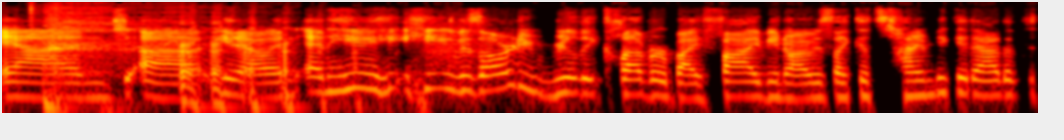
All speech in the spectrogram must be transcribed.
and uh, you know and, and he he was already really clever by five you know i was like it's time to get out of the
